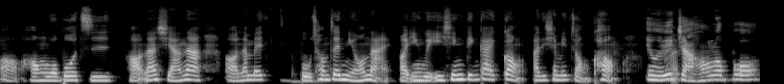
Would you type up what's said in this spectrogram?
哦红萝卜汁，好，那喜安那哦那边补充这牛奶啊，因为医生顶盖讲啊，你虾米状况？因为你食红萝卜，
